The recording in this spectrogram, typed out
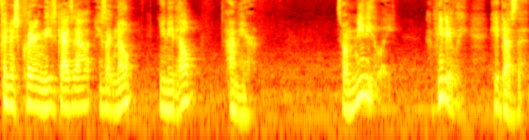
finish clearing these guys out. He's like, nope, you need help? I'm here. So immediately, immediately, he does that.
